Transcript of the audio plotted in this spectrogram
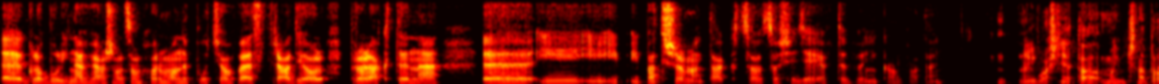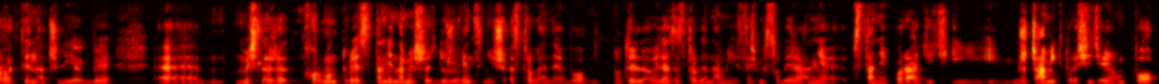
e, globulinę wiążącą hormony płciowe, estradiol, prolaktynę e, i, i, i patrzymy, tak, co, co się dzieje w tych wynikach badań. No i właśnie ta magiczna prolaktyna, czyli jakby e, myślę, że hormon, który jest w stanie namieszać dużo więcej niż estrogeny, bo o tyle o ile z estrogenami jesteśmy sobie realnie w stanie poradzić i rzeczami, które się dzieją po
